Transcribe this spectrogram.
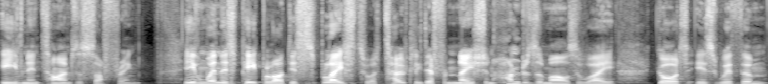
even in times of suffering. Even when these people are displaced to a totally different nation, hundreds of miles away, God is with them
